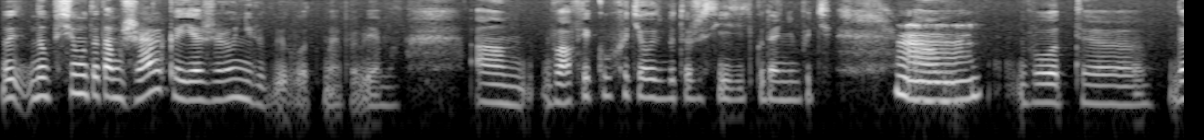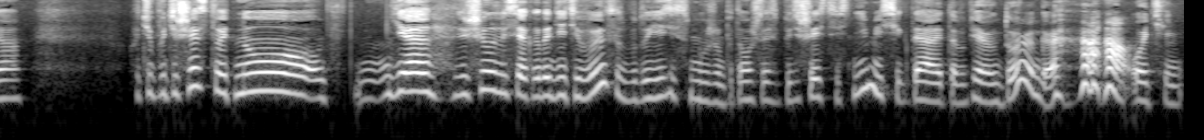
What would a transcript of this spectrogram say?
Но, но почему-то там жарко, я жару не люблю, вот моя проблема. В Африку хотелось бы тоже съездить куда-нибудь. М. вот, э, да. Хочу путешествовать, но я решила для себя, когда дети вырастут, буду ездить с мужем, потому что путешествие с ними всегда это, во-первых, дорого, очень,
